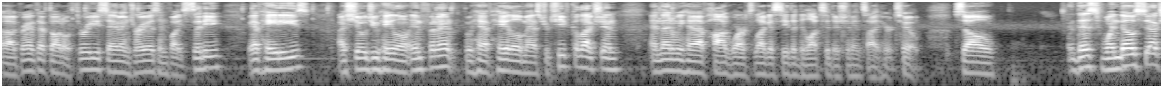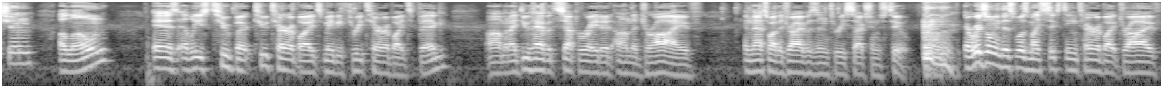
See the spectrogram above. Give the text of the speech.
uh, Grand Theft Auto 3, San Andreas, and Vice City. We have Hades. I showed you Halo Infinite. We have Halo Master Chief Collection. And then we have Hogwarts Legacy, the deluxe edition inside here too. So this window section alone is at least two but two terabytes, maybe three terabytes big. Um, and I do have it separated on the drive, and that's why the drive is in three sections too. Originally, this was my 16 terabyte drive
